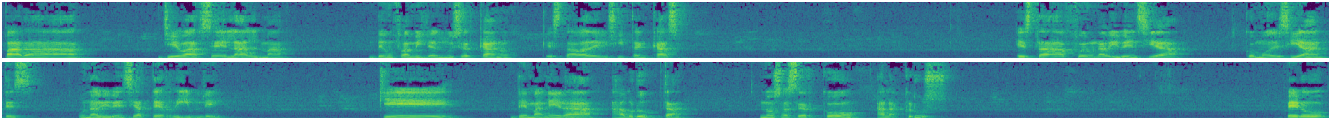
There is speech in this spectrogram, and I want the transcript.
para llevarse el alma de un familiar muy cercano que estaba de visita en casa. Esta fue una vivencia, como decía antes, una vivencia terrible que de manera abrupta nos acercó a la cruz. Pero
